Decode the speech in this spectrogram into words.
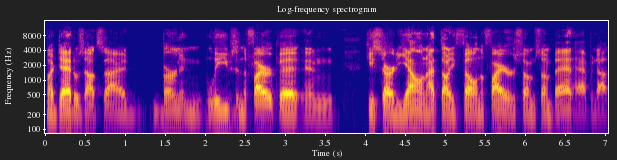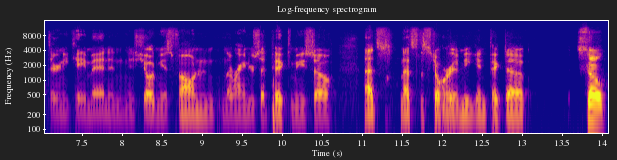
my dad was outside burning leaves in the fire pit and he started yelling. I thought he fell in the fire or something. Something bad happened out there, and he came in and, and showed me his phone, and the Rangers had picked me. So that's that's the story of me getting picked up. So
